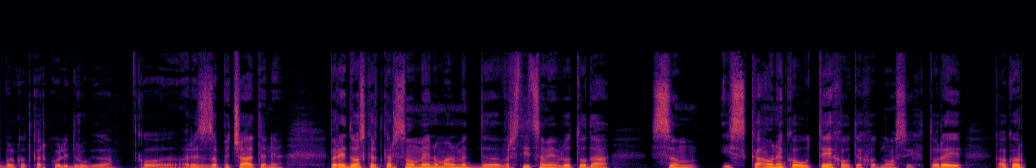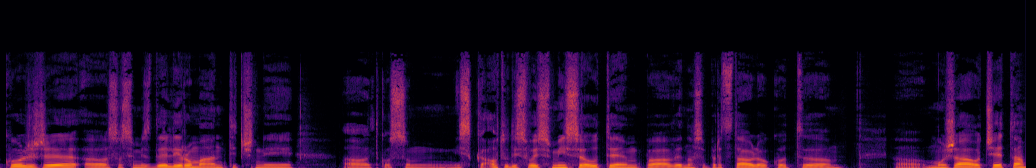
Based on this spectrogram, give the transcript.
bolj kot karkoli drugega, tako res zapečatenje. Prej, doskrat, kar sem omenil malo med vrsticami, je bilo to, da sem iskal neko uteho v teh odnosih. Torej, kakorkoli že so se mi zdeli romantični, tako sem iskal tudi svoj smisel v tem, pa vedno se predstavljal kot moža očeta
